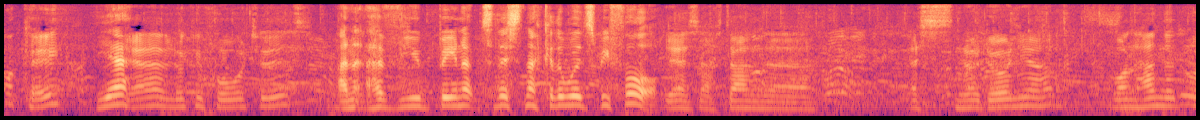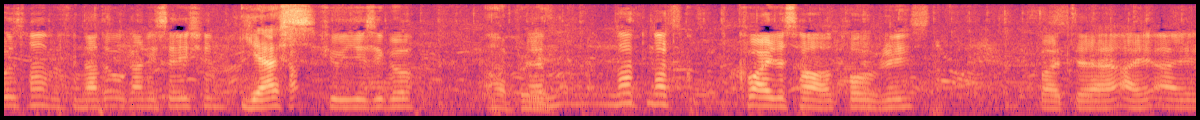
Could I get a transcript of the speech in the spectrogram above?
Okay. Yeah. Yeah, looking forward to it. And have you been up to this neck of the woods before? Yes, I've done uh, a Snowdonia 100 Ultra with another organization Yes. a few years ago. Oh, brilliant. Um, not not quite as hard probably, but uh, I, I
